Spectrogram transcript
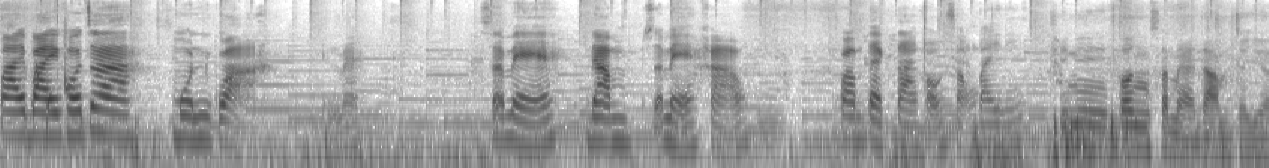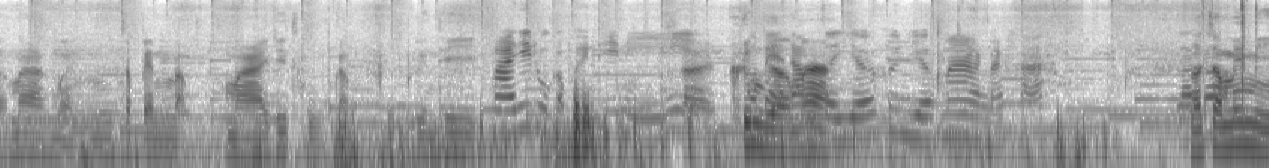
ปลายใบเขาจะมนกว่า เห็นไหมสแหมดำสแหมขาว ความแตกต่างของสองใบนี้ ที่นี่ต้นแสมดำจะเยอะมากเหมือนจะเป็นแบบไม้ที่ถูกกับพื้นที่ ไม้ที่ถูกกับพื้นที่นี้ใช่ขึ้นเยอะมาก สแหดำจะเยอะขึ้นเยอะมากนะคะ แล้วจะไม่มี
